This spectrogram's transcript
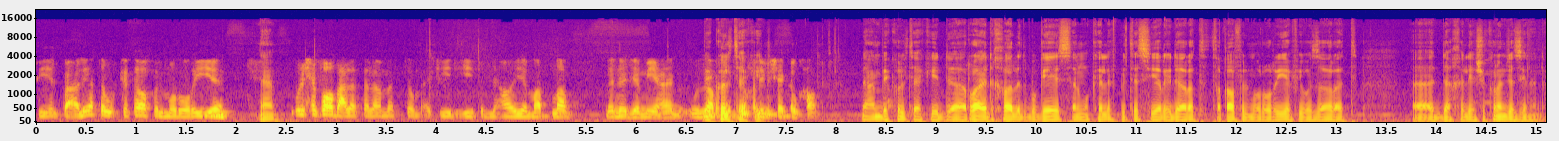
فيها الفعاليات والكثافه المرورية نعم. والحفاظ على سلامتهم. أكيد هي في النهاية مطلب لنا جميعا وزارة الداخلية بشكل خاص. نعم بكل تأكيد الرائد خالد بوقيس المكلف بتسيير إدارة الثقافة المرورية في وزارة الداخلية شكرا جزيلا لك.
